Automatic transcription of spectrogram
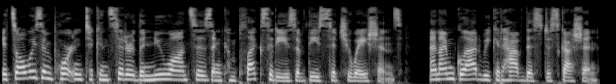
It's always important to consider the nuances and complexities of these situations, and I'm glad we could have this discussion.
